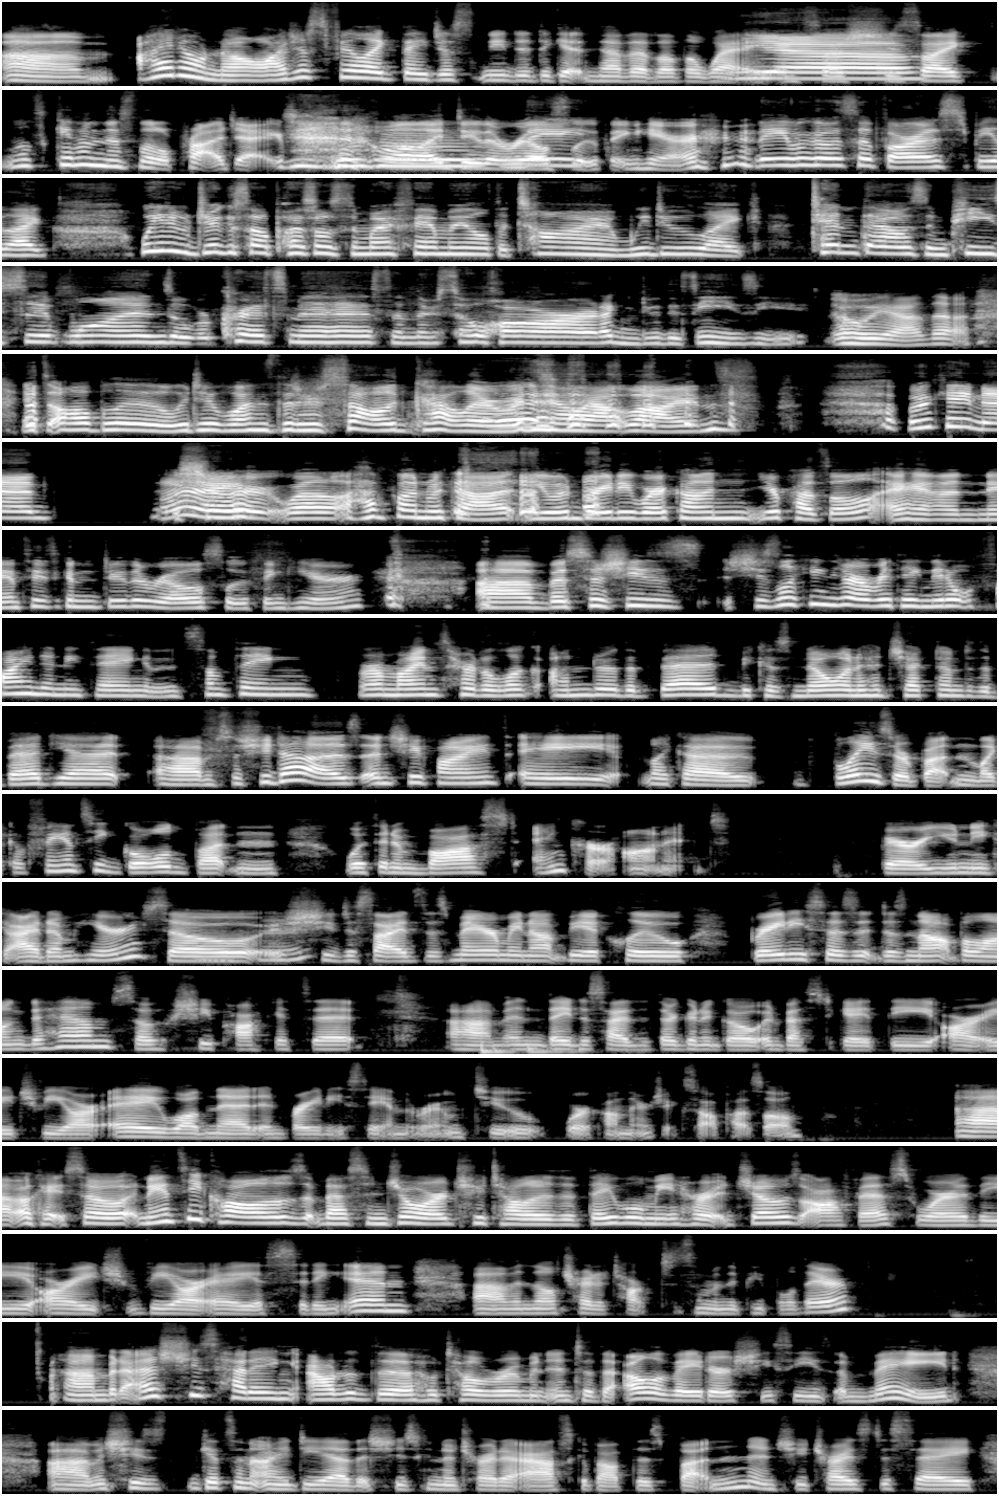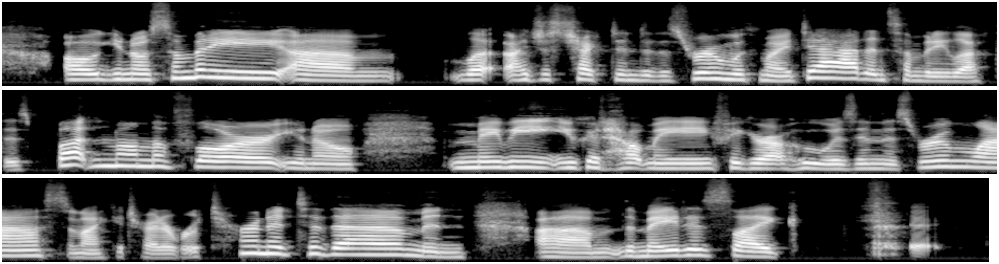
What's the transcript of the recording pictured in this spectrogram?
um i don't know i just feel like they just needed to get ned out of the way Yeah. and so she's like let's give him this little project while i do the Mhm. real They- sleuthing here They even go so far as to be like, we do jigsaw puzzles in my family all the time. We do like 10,000 piece it ones over Christmas, and they're so hard. I can do this easy. oh yeah the it's all blue we do ones that are solid color with no outlines Okay, Ned. All right. Sure. Well, have fun with that. You and Brady work on your puzzle, and Nancy's going to do the real sleuthing here. Um, but so she's she's looking through everything. They don't find anything, and something reminds her to look under the bed because no one had checked under the bed yet. Um, so she does, and she finds a like a blazer button, like a fancy gold button with an embossed anchor on it. Very unique item here. So Mhm. she decides this may or may not be a clue. Brady says it does not belong to him, so she pockets it. Um, and they decide that they're going to go investigate the RHVRA while Ned and Brady stay in the room to work on their jigsaw puzzle. Uh, okay, so Nancy calls Bess and George, who tell her that they will meet her at Joe's office where the RHVRA is sitting in, um, and they'll try to talk to some of the people there. Um, but as she's heading out of the hotel room and into the elevator, she sees a maid, um, and she gets an idea that she's going to try to ask about this button. And she tries to say, "Oh, you know, somebody." Um, I just checked into this room with my dad, and somebody left this button on the floor. You know, maybe you could help me figure out who was in this room last, and I could try to return it to them. And um, the maid is like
